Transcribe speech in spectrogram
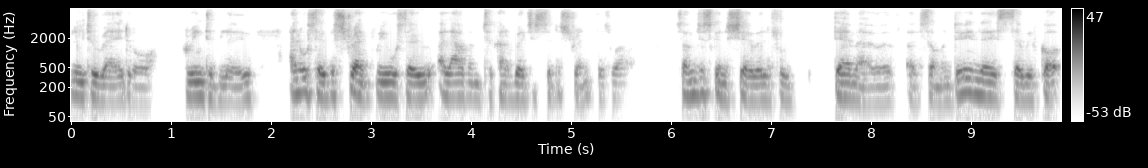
blue to red or green to blue and also the strength we also allow them to kind of register the strength as well so i'm just going to show a little demo of, of someone doing this so we've got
